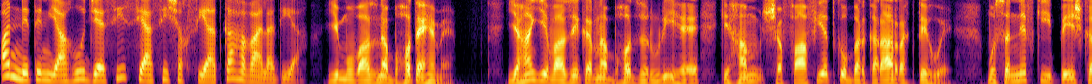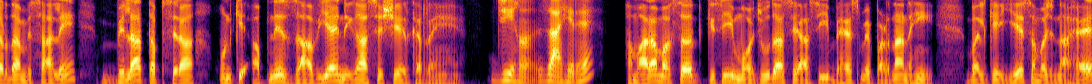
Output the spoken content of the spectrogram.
اور نتن یاہو جیسی سیاسی شخصیات کا حوالہ دیا۔ یہ موازنہ بہت اہم ہے۔ یہاں یہ واضح کرنا بہت ضروری ہے کہ ہم شفافیت کو برقرار رکھتے ہوئے مصنف کی پیش کردہ مثالیں بلا تبصرہ ان کے اپنے زاویہ نگاہ سے شیئر کر رہے ہیں۔ جی ہاں ظاہر ہے۔ ہمارا مقصد کسی موجودہ سیاسی بحث میں پڑھنا نہیں بلکہ یہ سمجھنا ہے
